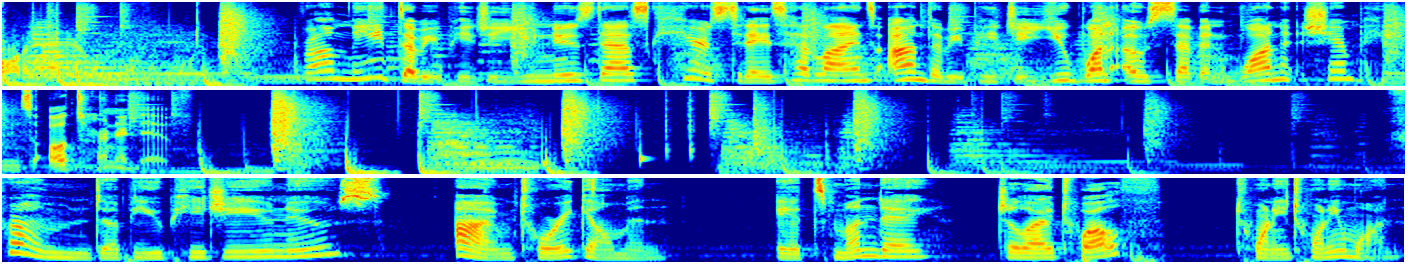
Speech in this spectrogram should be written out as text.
morning's news. From the WPGU News Desk, here's today's headlines on WPGU 1071 Champaign's Alternative. From WPGU News, I'm Tori Gelman. It's Monday, July 12th, 2021.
